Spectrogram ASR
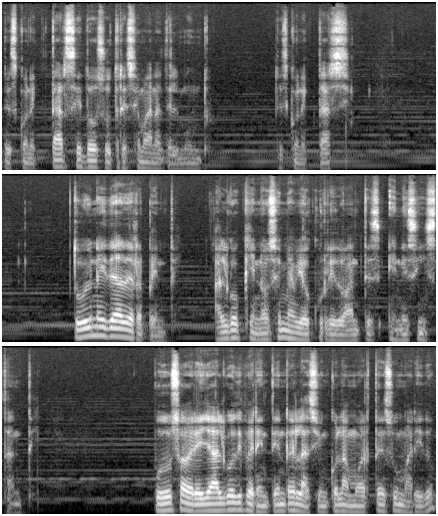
desconectarse dos o tres semanas del mundo, desconectarse. Tuve una idea de repente, algo que no se me había ocurrido antes en ese instante. ¿Pudo saber ella algo diferente en relación con la muerte de su marido?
